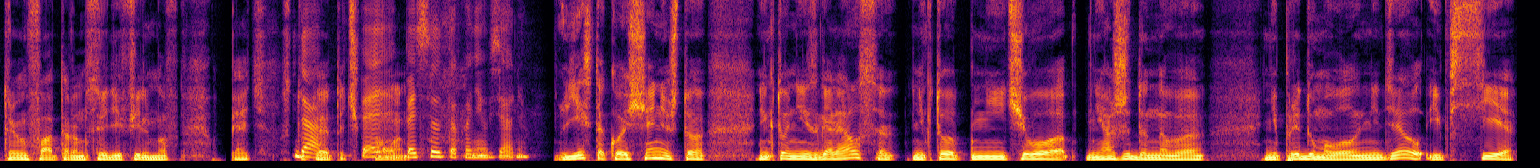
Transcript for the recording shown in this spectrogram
триумфатором среди фильмов. Пять статуэточек, да, по-моему. пять статуэток они взяли. Есть такое ощущение, что никто не изгалялся, никто ничего неожиданного не придумывал и не делал, и все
